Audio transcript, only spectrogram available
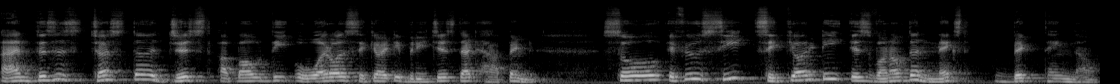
And this is just the gist about the overall security breaches that happened. So, if you see, security is one of the next big thing now.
